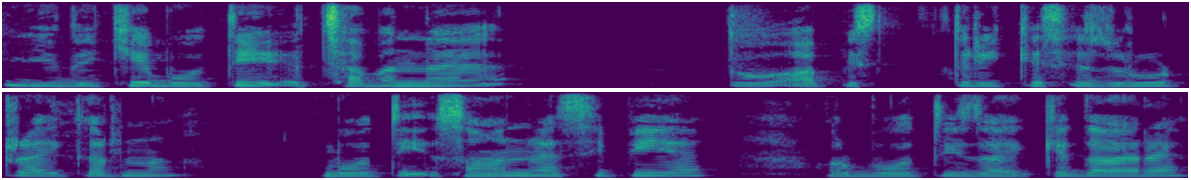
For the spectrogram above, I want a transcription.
ये देखिए बहुत ही अच्छा बनना है। तो आप इस तरीके से ज़रूर ट्राई करना। बहुत ही आसान रेसिपी है और बहुत ही जायकेदार है।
